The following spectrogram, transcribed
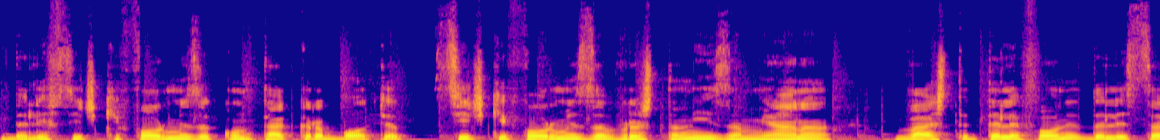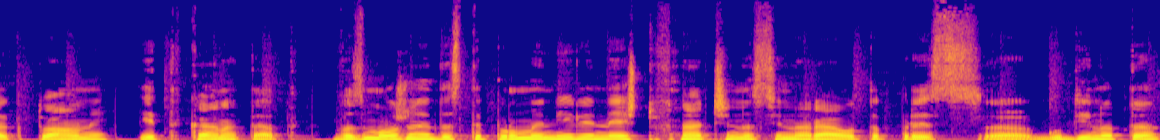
дали всички форми за контакт работят, всички форми за връщане и замяна, вашите телефони дали са актуални и така нататък. Възможно е да сте променили нещо в начина си на работа през годината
